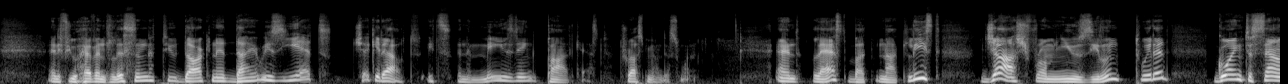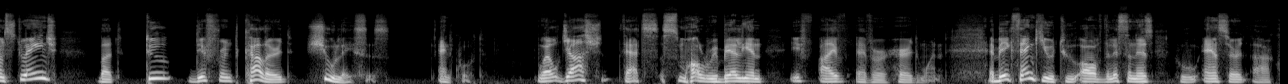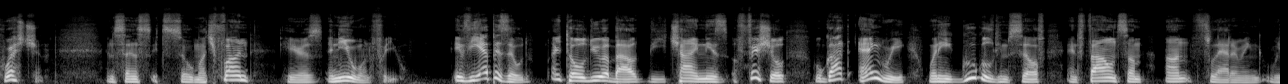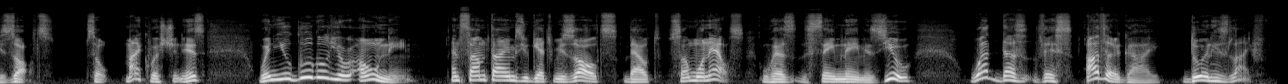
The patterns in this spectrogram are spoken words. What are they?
And if you haven't listened to Darknet Diaries yet, check it out. It's an amazing podcast. Trust me on this one. And last but not least, Josh from New Zealand tweeted, going to sound strange, but two different colored shoelaces. End quote. Well, Josh, that's a small rebellion if I've ever heard one. A big thank you to all of the listeners who answered our question. And since it's so much fun, here's a new one for you. In the episode, I told you about the Chinese official who got angry when he Googled himself and found some unflattering results. So, my question is when you Google your own name, and sometimes you get results about someone else who has the same name as you, what does this other guy do in his life?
